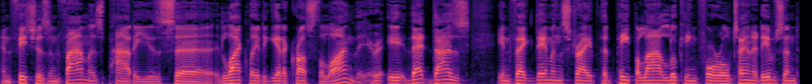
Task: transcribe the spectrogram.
and Fishers and Farmers Party is uh, likely to get across the line there. It, that does, in fact, demonstrate that people are looking for alternatives and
